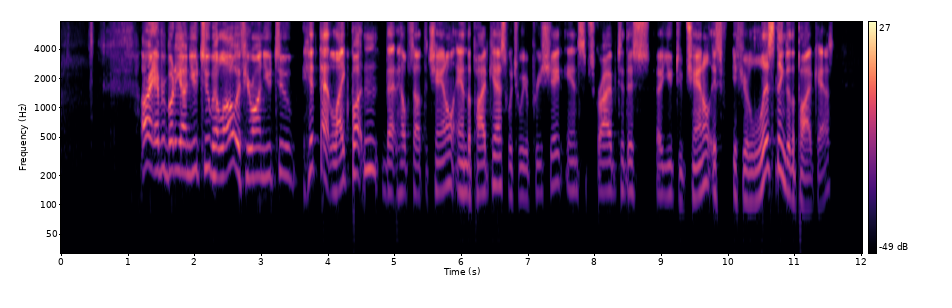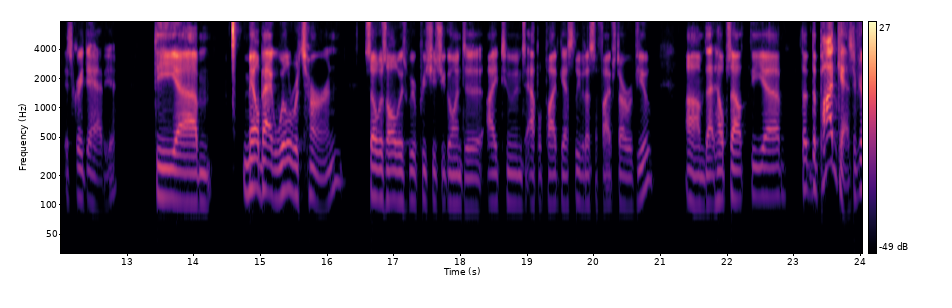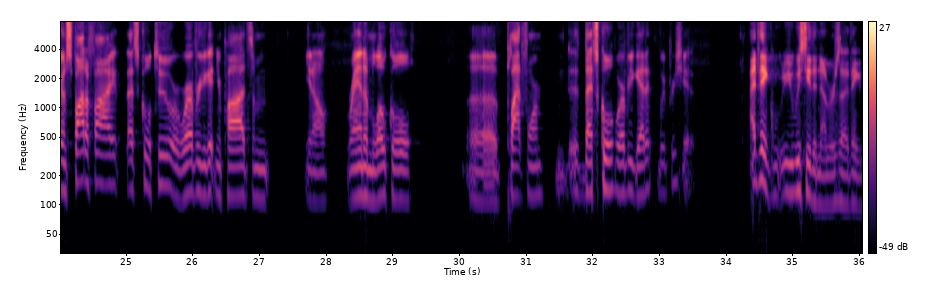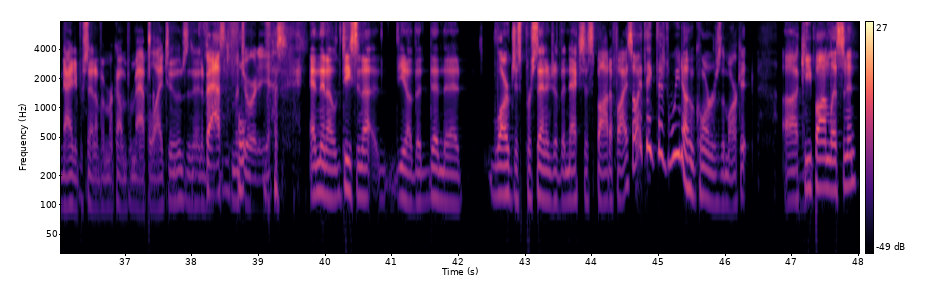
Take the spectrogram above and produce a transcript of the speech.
All right, everybody on YouTube, hello. If you're on YouTube, hit that like button. That helps out the channel and the podcast, which we appreciate. And subscribe to this uh, YouTube channel. If, if you're listening to the podcast, it's great to have you. The um, mailbag will return. So, as always, we appreciate you going to iTunes, Apple Podcasts, leaving us a five star review. Um, that helps out the, uh, the the podcast. If you're on Spotify, that's cool too, or wherever you're getting your pod, some you know random local uh, platform. That's cool. Wherever you get it, we appreciate it. I think we, we see the numbers. I think 90 percent of them are coming from Apple iTunes, and then about Vast four- majority, yes. and then a decent, uh, you know, the then the largest percentage of the next is Spotify. So I think that we know who corners the market. Uh, keep on listening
